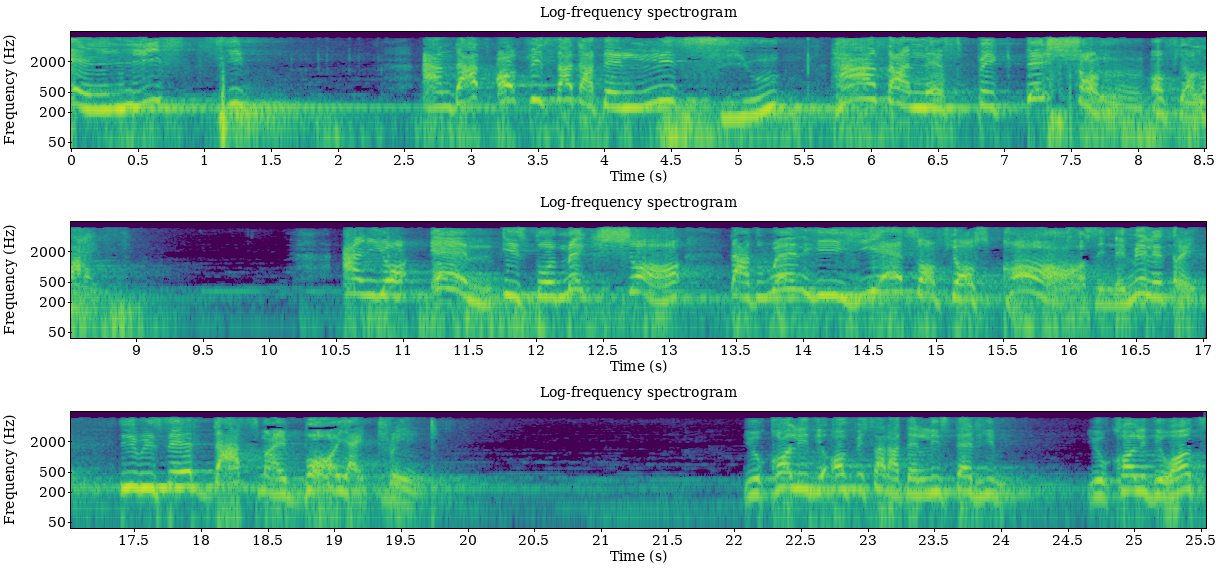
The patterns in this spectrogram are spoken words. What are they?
enlists him. And that officer that enlists you has an expectation of your life. And your aim is to make sure that when he hears of your scores in the military, he will say, That's my boy I trained. You call it the officer that enlisted him. You call it the what?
